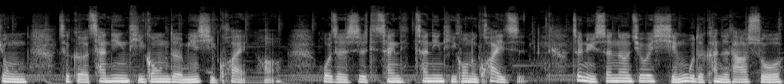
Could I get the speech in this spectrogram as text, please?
用这个餐厅提供的免洗筷啊，或者是餐餐厅提供的筷子。这女生呢就会嫌恶的看着她说：“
